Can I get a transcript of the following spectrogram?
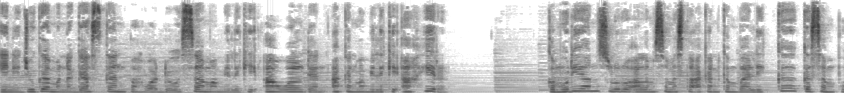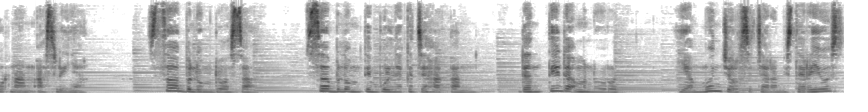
ini juga menegaskan bahwa dosa memiliki awal dan akan memiliki akhir. Kemudian seluruh alam semesta akan kembali ke kesempurnaan aslinya. Sebelum dosa, sebelum timbulnya kejahatan, dan tidak menurut, yang muncul secara misterius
